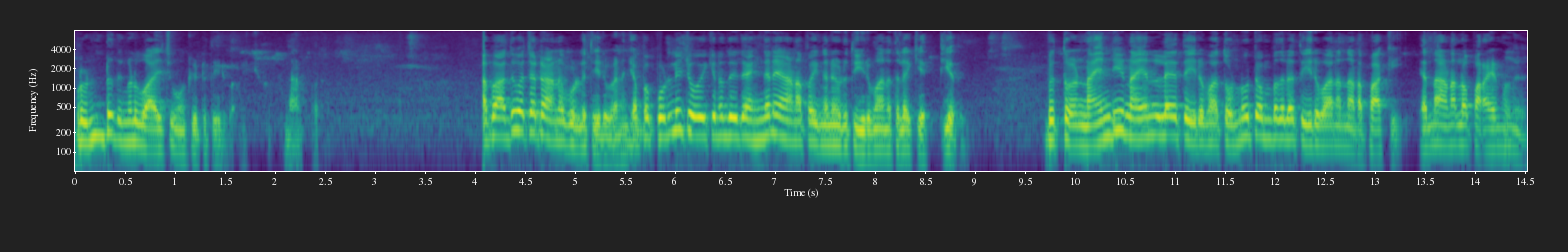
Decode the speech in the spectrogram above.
പ്രിന്റ് നിങ്ങൾ വായിച്ചു നോക്കിയിട്ട് തീരുമാനിക്കും. എന്നാണ് പറയുന്നത് അപ്പോൾ അത് വെച്ചിട്ടാണ് പുള്ളി തീരുമാനിച്ചത്. അപ്പോൾ പുള്ളി ചോദിക്കുന്നത് ഇത് എങ്ങനെയാണ് അപ്പോൾ ഇങ്ങനെ ഒരു തീരുമാനത്തിലേക്ക് എത്തിയത്? ഇപ്പൊ നയന്റി നയനിലെ തീരുമാനം തൊണ്ണൂറ്റൊമ്പതിലെ തീരുമാനം നടപ്പാക്കി. എന്നാണല്ലോ പറയുന്നത്.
